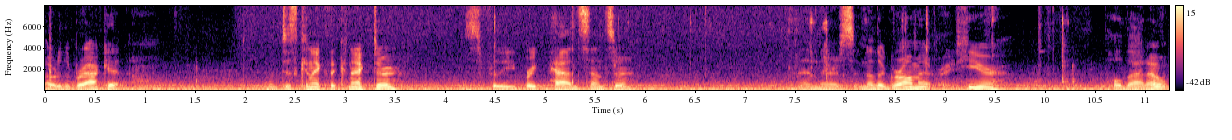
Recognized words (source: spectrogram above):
out of the bracket. We'll disconnect the connector. This is for the brake pad sensor. Then there's another grommet right here. Pull that out.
